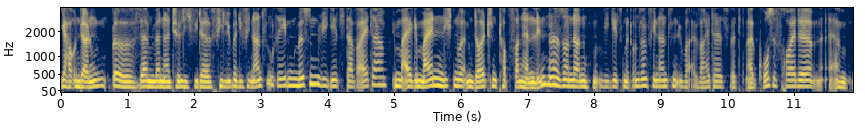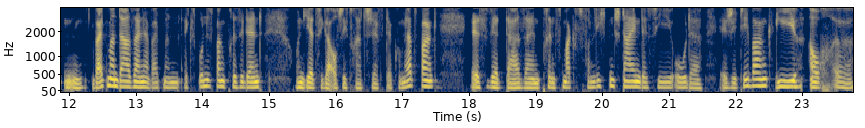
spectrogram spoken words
Ja, und dann äh, werden wir natürlich wieder viel über die Finanzen reden müssen. Wie geht's da weiter? Im Allgemeinen, nicht nur im deutschen Topf von Herrn Lindner, sondern wie geht's mit unseren Finanzen überall weiter? Es wird äh, große Freude, ähm, Weidmann da sein, Herr Weidmann, Ex-Bundesbankpräsident und jetziger Aufsichtsratschef der Commerzbank. Es wird da sein Prinz Max von Liechtenstein, der CEO der LGT Bank, die auch, äh,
